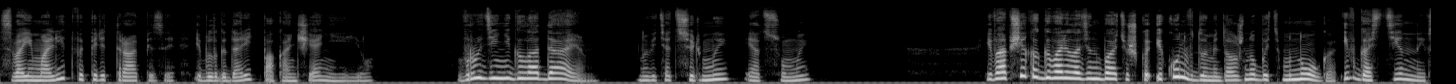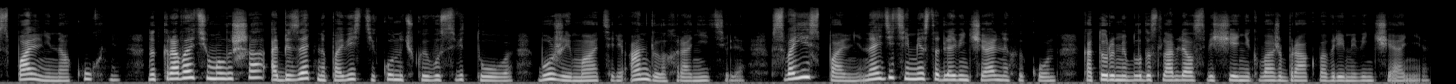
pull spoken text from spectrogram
свои молитвы перед трапезой и благодарить по окончании ее? Вроде и не голодаем, но ведь от тюрьмы и от сумы и вообще, как говорил один батюшка, икон в доме должно быть много, и в гостиной, и в спальне, и на кухне. Над кроватью малыша обязательно повесьте иконочку его святого, Божией Матери, Ангела-Хранителя. В своей спальне найдите место для венчальных икон, которыми благословлял священник ваш брак во время венчания.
